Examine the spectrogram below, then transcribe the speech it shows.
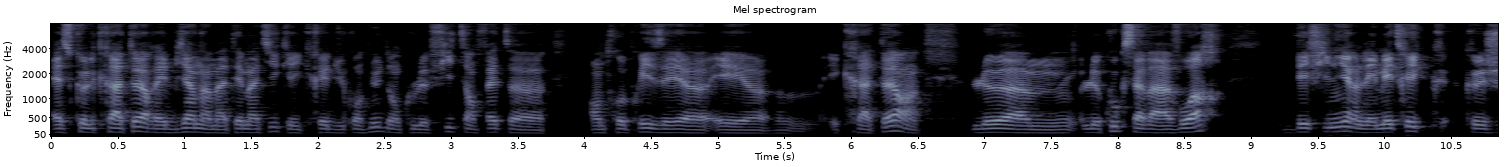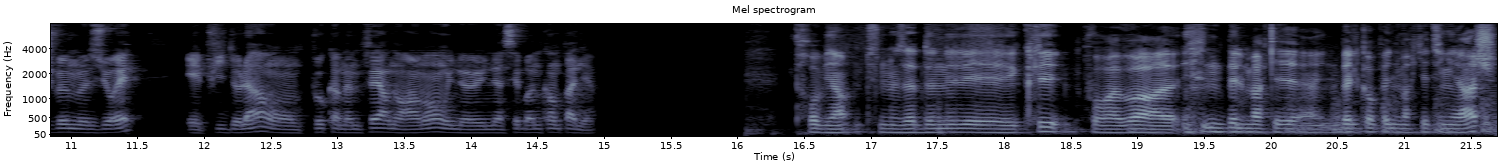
est-ce que le créateur est bien dans mathématiques et il crée du contenu? Donc, le fit, en fait, entreprise et, créateur. Le coût que ça va avoir, définir les métriques que je veux mesurer et puis de là, on peut quand même faire normalement une, assez bonne campagne. Trop bien, tu nous as donné les clés pour avoir euh, une belle, campagne marketing RH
